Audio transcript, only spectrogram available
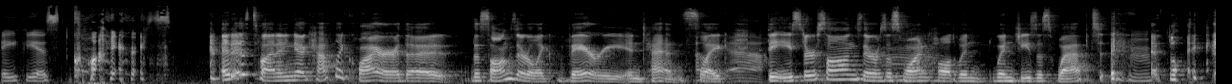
atheist choirs. It is fun, and you know, Catholic choir. The the songs are like very intense. Oh, like yeah. the Easter songs. There was this mm. one called "When When Jesus Wept." Mm-hmm. like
